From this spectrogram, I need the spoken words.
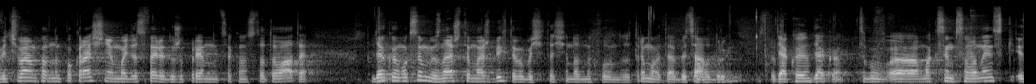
відчуваємо певне покращення в медіасфері, дуже приємно це констатувати. Дякую, Максим. Знаєш, ти маєш бігти, вибачте, ще на одну хвилину затримувати, обіцяв Так. другий. Дякую. Дякую. Це був е, Максим Саваневський.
